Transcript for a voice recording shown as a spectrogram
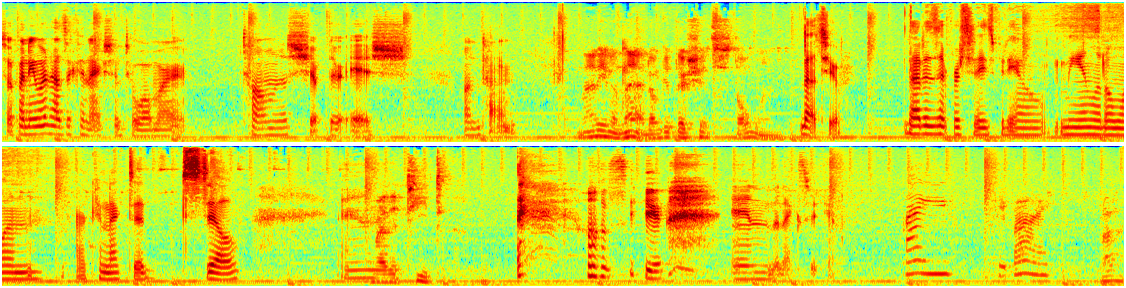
So if anyone has a connection to Walmart, tell them to ship their ish on time. Not even that. Don't get their shit stolen. That too. That is it for today's video. Me and little one are connected still. And By the teat. I'll see you in the next video. Bye. Say bye. Bye.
